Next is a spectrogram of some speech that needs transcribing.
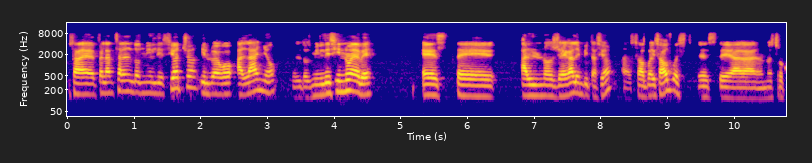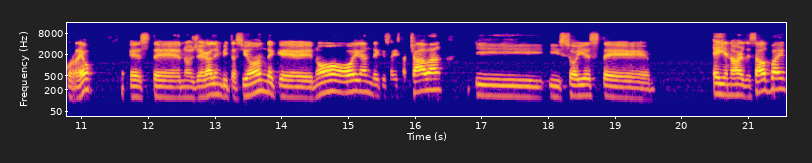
o sea, Felan sale en el 2018, y luego al año, el 2019, este, al, nos llega la invitación a South by Southwest, este, a nuestro correo. Este, nos llega la invitación de que no, oigan, de que soy esta chava y, y soy este A&R de South by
